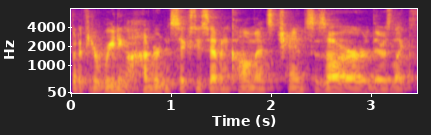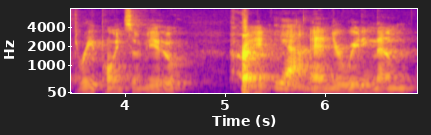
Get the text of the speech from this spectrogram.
But if you're reading 167 comments, chances are there's like three points of view, right? Yeah. And you're reading them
